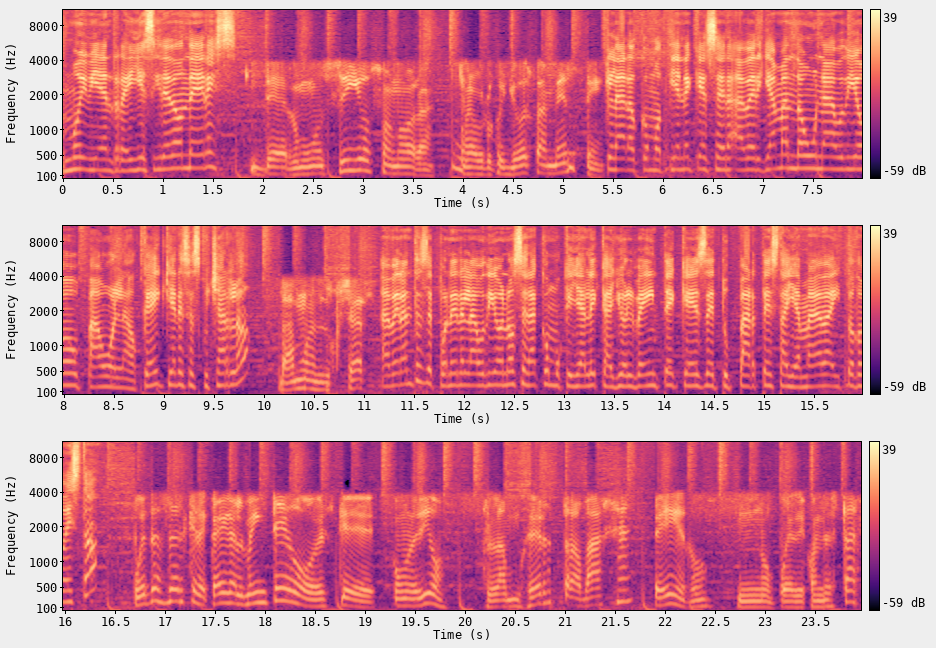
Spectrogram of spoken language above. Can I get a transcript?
Muy bien, Reyes. ¿Y de dónde eres? De Hermosillo, Sonora. Orgullosamente. Claro, como tiene que ser. A ver, ya mandó un audio Paola, ¿ok? ¿Quieres escucharlo? Vamos a escuchar. A ver, antes de poner el audio, ¿no será como que ya le cayó el 20 que es de tu parte esta llamada y todo esto? Puede ser que le caiga el 20 o es que, como le digo, la mujer trabaja, pero no puede contestar.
